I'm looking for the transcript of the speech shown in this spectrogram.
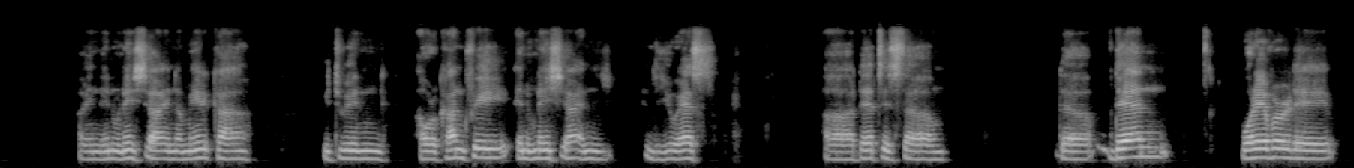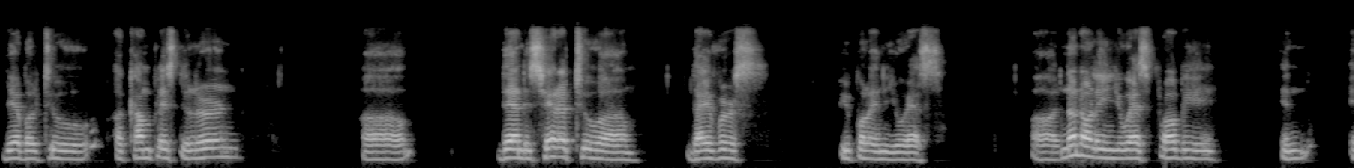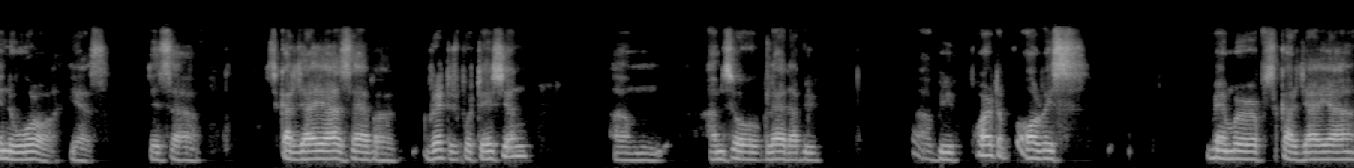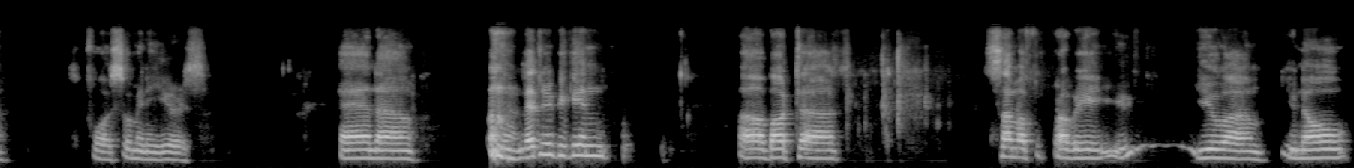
in Indonesia, in America, between our country, Indonesia, and in the US. Uh, that is um, the then whatever they be able to accomplish the learn, then they share it to uh, diverse people in the US. Uh, not only in US, probably in, in the world, yes. This uh, Sekar Jayas have a great reputation. Um, I'm so glad I'll be, I'll be part of always member of Sekar Jaya for so many years. And uh, let me begin uh, about uh, some of probably you, you, um, you know,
